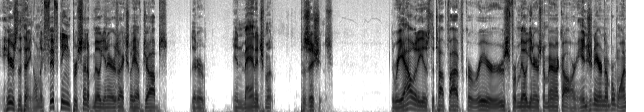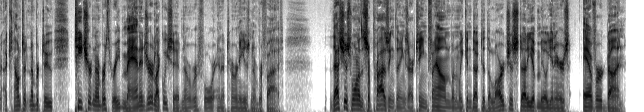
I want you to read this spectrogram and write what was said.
here's the thing. Only 15% of millionaires actually have jobs that are in management positions. The reality is the top five careers for millionaires in America are engineer number one, accountant number two, teacher number three, manager, like we said, number four, and attorney is number five. That's just one of the surprising things our team found when we conducted the largest study of millionaires ever done.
